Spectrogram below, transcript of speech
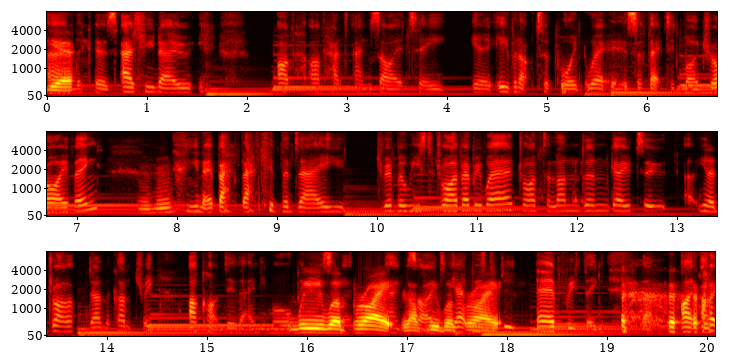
um, Yeah. Because as you know, I've I've had anxiety. You know, even up to a point where it's affected my driving. hmm You know, back back in the day, do you remember we used to drive everywhere? Drive to London, go to, uh, you know, drive up and down the country. I can't do that anymore. We were bright, love. We were yeah, bright. We used to do everything. I, I,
